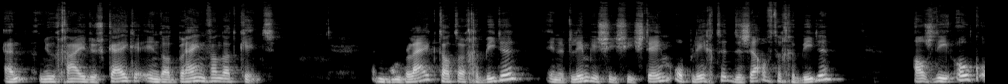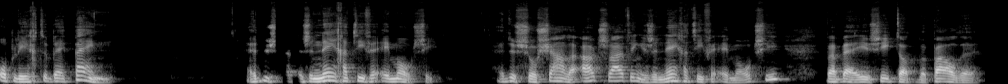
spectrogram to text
En nu ga je dus kijken in dat brein van dat kind. En dan blijkt dat er gebieden in het limbische systeem oplichten, dezelfde gebieden, als die ook oplichten bij pijn. dus dat is een negatieve emotie. Dus sociale uitsluiting is een negatieve emotie, waarbij je ziet dat bepaalde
